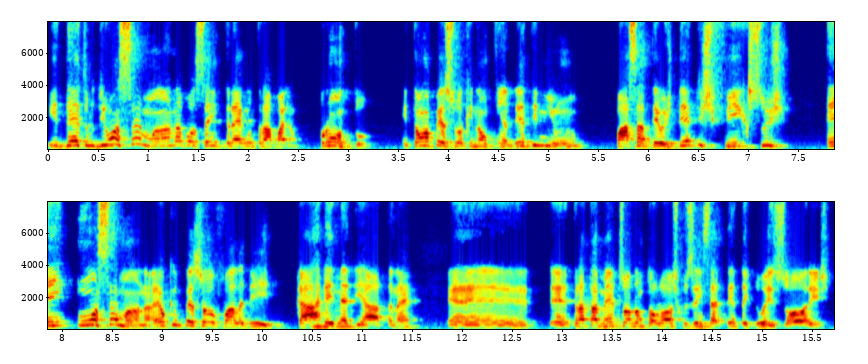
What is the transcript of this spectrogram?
e dentro de uma semana você entrega o trabalho pronto. Então, uma pessoa que não tinha dente nenhum passa a ter os dentes fixos em uma semana. É o que o pessoal fala de carga imediata, né? É, é, tratamentos odontológicos em 72 horas.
